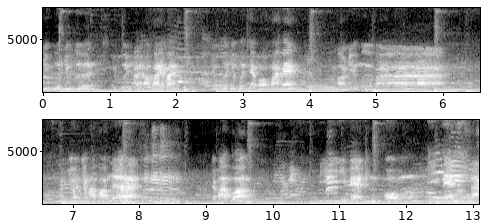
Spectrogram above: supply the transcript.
อยู่พื้นอยู่พื้นอยู่พื้นเอาเอาไปไปอยู่พื้นอยู่พื้นแยกออกมาแม่เอานิ้วมือมาเอายอดจะมาพร้อมเด้อจะมาพร้อมมีแม่นผมมีแม่นหนา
